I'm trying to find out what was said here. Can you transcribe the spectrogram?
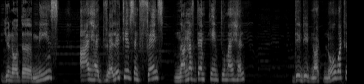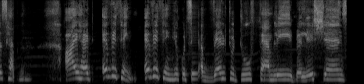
you know, the means. I had relatives and friends. None of them came to my help. They did not know what was happening. I had everything, everything you could say, a well to do family, relations,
